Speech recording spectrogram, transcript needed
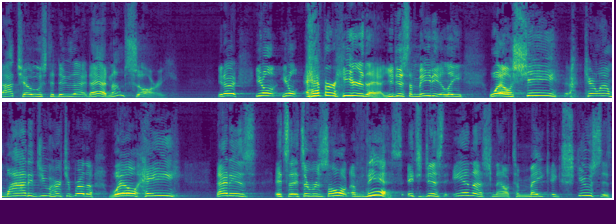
I chose to do that, Dad, and I'm sorry. You know, you don't, you don't ever hear that. You just immediately, Well, she, Caroline, why did you hurt your brother? Well, he. That is, it's a, it's a result of this. It's just in us now to make excuses.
